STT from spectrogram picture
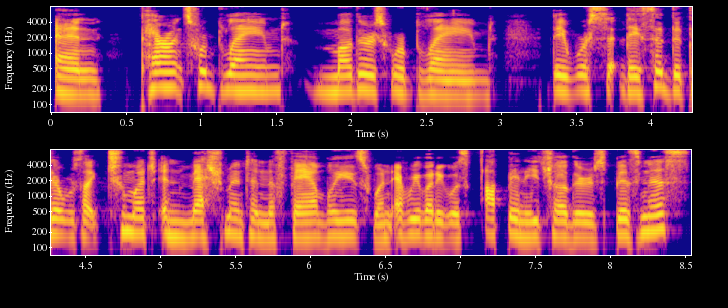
And parents were blamed, mothers were blamed. They were, they said that there was like too much enmeshment in the families when everybody was up in each other's business.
